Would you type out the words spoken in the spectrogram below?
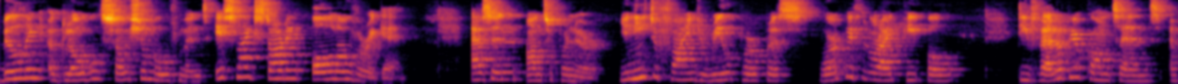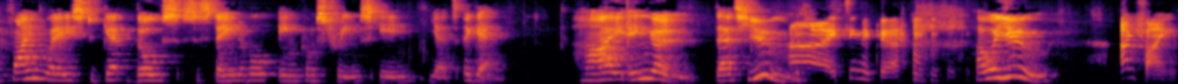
Building a global social movement is like starting all over again. As an entrepreneur, you need to find your real purpose, work with the right people, develop your content, and find ways to get those sustainable income streams in yet again. Hi, Inge. That's you. Hi, Tineke. How are you? I'm fine.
